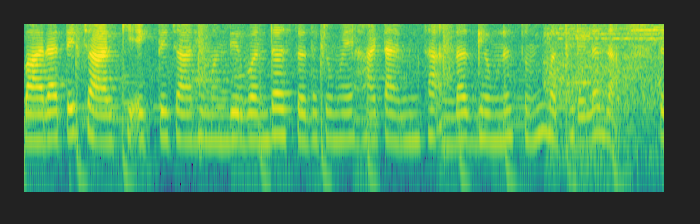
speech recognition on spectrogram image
बारा ते चार की एक ते चार हे मंदिर बंद असतं. त्याच्यामुळे हा टायमिंगचा अंदाज घेऊनच तुम्ही मथुरेला जा. तर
